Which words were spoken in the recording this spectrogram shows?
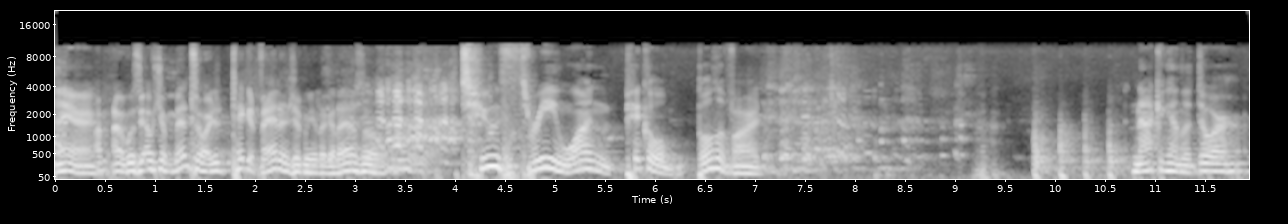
There. I was I was your mentor. You didn't take advantage of me like an asshole. 231 Pickle Boulevard. Knocking on the door.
